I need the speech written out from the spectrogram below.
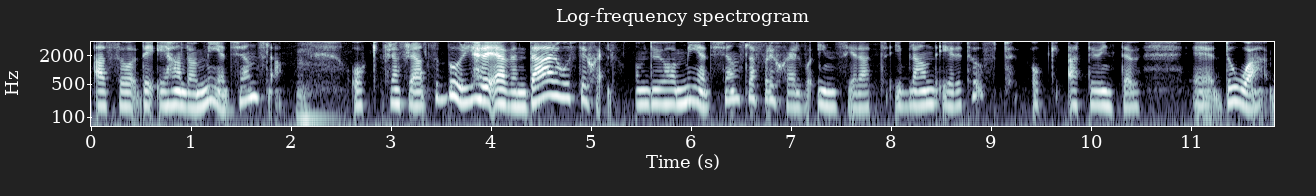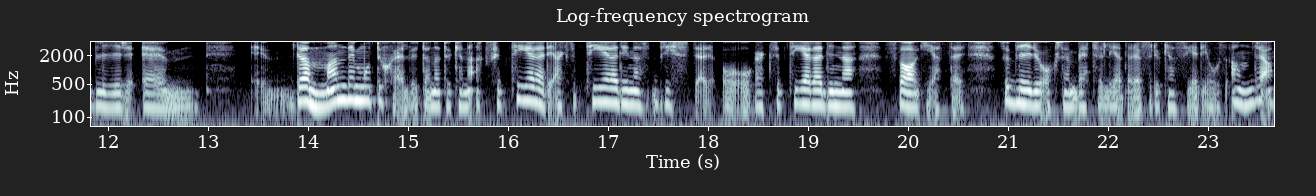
Alltså det är, handlar om medkänsla. Och framförallt så börjar det även där hos dig själv. Om du har medkänsla för dig själv och inser att ibland är det tufft och att du inte eh, då blir eh, dömande mot dig själv utan att du kan acceptera det, acceptera dina brister och, och acceptera dina svagheter. Så blir du också en bättre ledare för du kan se det hos andra.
